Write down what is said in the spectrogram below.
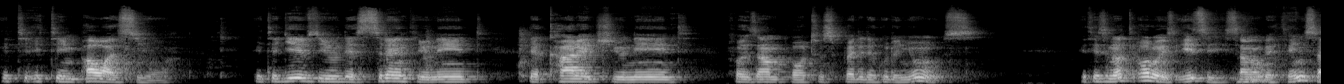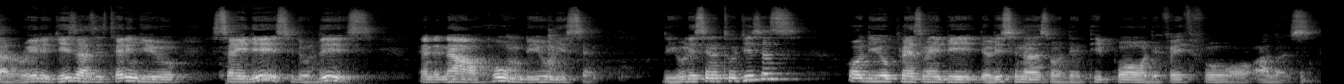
it, it empowers you. It gives you the strength you need, the courage you need, for example, to spread the good news. It is not always easy. Some of the things are really, Jesus is telling you, say this, do this. And now, whom do you listen? Do you listen to Jesus? Or do you praise maybe the listeners or the people or the faithful or others?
